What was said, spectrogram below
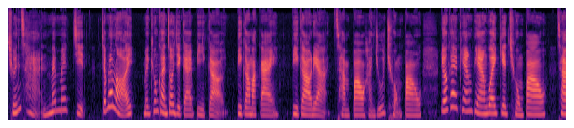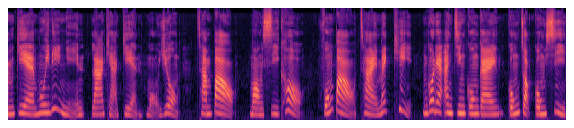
春蚕咩咩结，接落来咪看看做一个比较，比较乜嘅。比较了蚕包还有虫包，两个偏偏会结虫包，蚕结每里人拉起见无用，蚕包忙思考，风暴才没起。毋过咧按进攻嘅工作公司，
